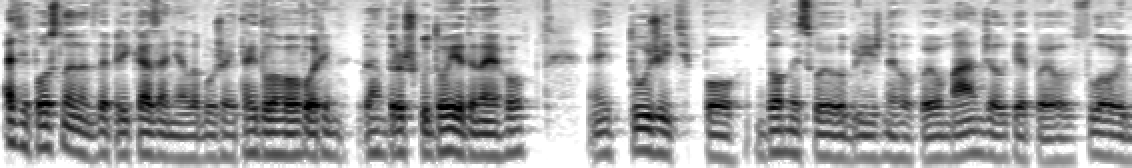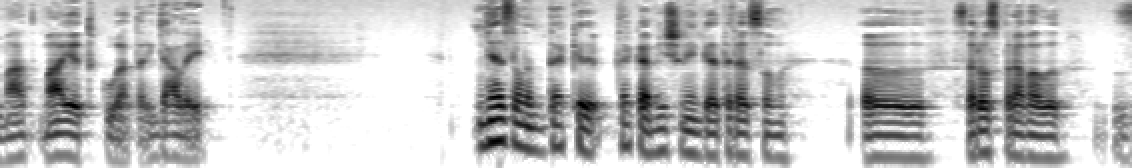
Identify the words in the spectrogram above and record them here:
A tie posledné dve prikázania, lebo už aj tak dlho hovorím, dám trošku do jedného, túžiť po dome svojho blížneho, po jeho manželke, po jeho slovi, majetku a tak ďalej. Mňa sa len také, taká myšlienka, teraz som uh, sa rozprával s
